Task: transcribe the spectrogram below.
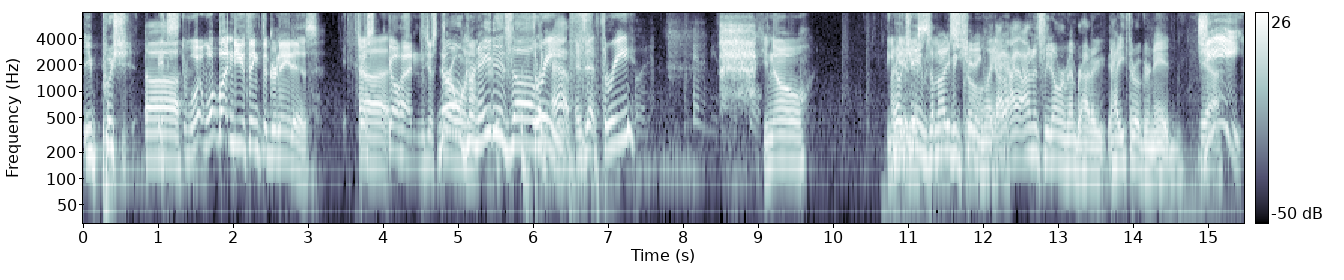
You push. Uh, It's, what, what button do you think the grenade is? Just Uh, go ahead and just throw no, one. out grenade there. is uh, three. like F. Is it three? You know. The No, James, I'm not even kidding. Like. I, I honestly don't remember how to how do you throw a grenade. Yeah. G.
